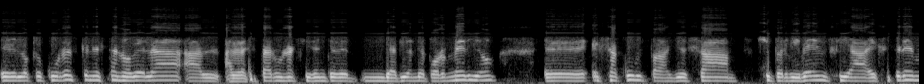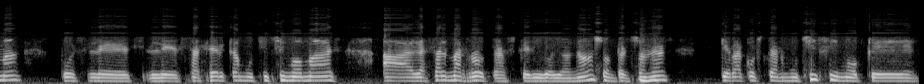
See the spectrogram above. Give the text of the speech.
Eh, lo que ocurre es que en esta novela, al, estar un accidente de, avión de por medio, eh, esa culpa y esa supervivencia extrema, pues les, les acerca muchísimo más a las almas rotas, que digo yo, ¿no? Son personas que va a costar muchísimo que,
